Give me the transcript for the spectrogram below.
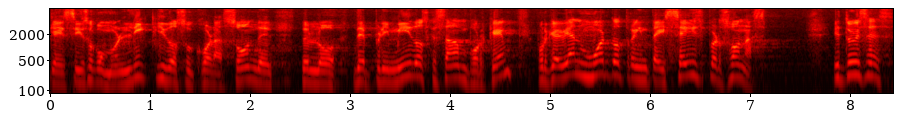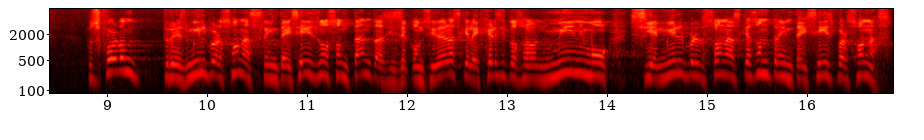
que, se hizo como líquido su corazón, de, de lo deprimidos que estaban. ¿Por qué? Porque habían muerto 36 personas. Y tú dices, pues fueron 3 mil personas, 36 no son tantas. Y si consideras que el ejército son mínimo 100 mil personas, que son 36 personas?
